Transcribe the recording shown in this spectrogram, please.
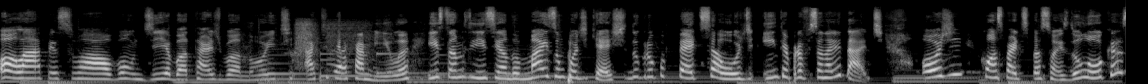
Olá, pessoal. Bom dia, boa tarde, boa noite. Aqui é a Camila e estamos iniciando mais um podcast do grupo PET Saúde Interprofissionalidade. Hoje, com as participações do Lucas.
